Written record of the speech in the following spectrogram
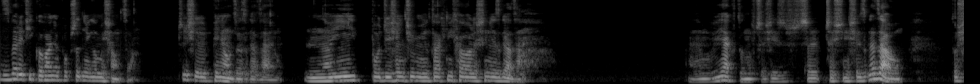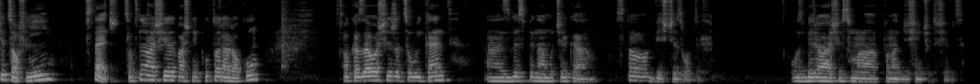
zweryfikowanie poprzedniego miesiąca, czy się pieniądze zgadzają. No i po 10 minutach Michał, ale się nie zgadza. Mówię, jak to? No wcześniej, wcze- wcześniej się zgadzało. To się cofnij wstecz. Cofnęła się właśnie półtora roku. Okazało się, że co weekend z wyspy nam ucieka 100-200 zł. Uzbierała się suma ponad 10 tysięcy.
